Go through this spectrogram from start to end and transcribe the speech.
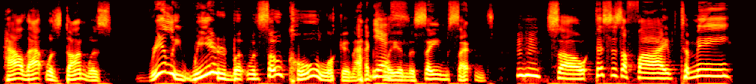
how that was done was really weird, but was so cool looking actually Yes. in the same sentence. So this is a five. To me,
